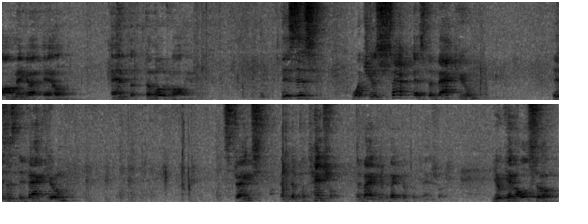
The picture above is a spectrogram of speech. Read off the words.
omega L, and the, the mode volume. This is what you set as the vacuum. This is the vacuum strength and the potential, the vacuum vector potential. You can also,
